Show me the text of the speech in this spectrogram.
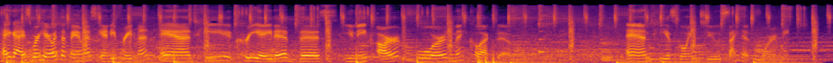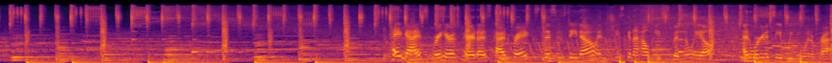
Hey guys, we're here with the famous Andy Friedman, and he created this unique art for the Mint Collective. And he is going to sign it for me. Hey guys, we're here with Paradise Card Breaks. This is Dino and she's gonna help me spin the wheel and we're gonna see if we can win a prize.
